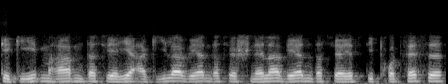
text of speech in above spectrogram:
gegeben haben, dass wir hier agiler werden, dass wir schneller werden, dass wir jetzt die Prozesse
